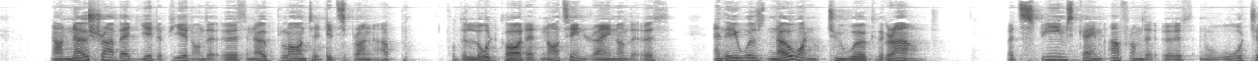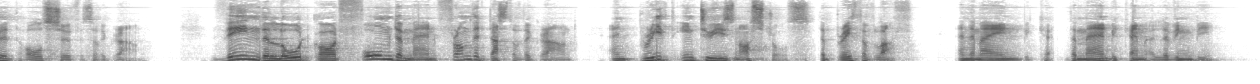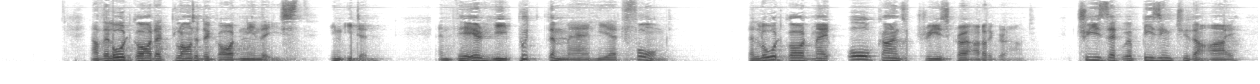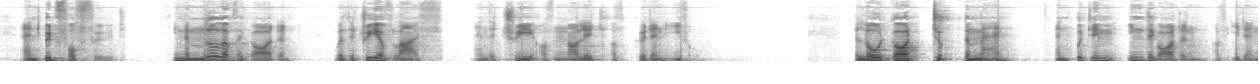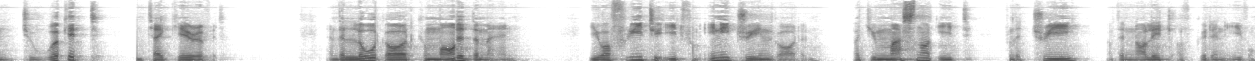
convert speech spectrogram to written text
Now no shrub had yet appeared on the earth, no plant had yet sprung up. For the Lord God had not sent rain on the earth and there was no one to work the ground. But streams came up from the earth and watered the whole surface of the ground. Then the Lord God formed a man from the dust of the ground and breathed into his nostrils the breath of life, and the man, became, the man became a living being. Now the Lord God had planted a garden in the east, in Eden, and there he put the man he had formed. The Lord God made all kinds of trees grow out of the ground trees that were pleasing to the eye and good for food. In the middle of the garden were the tree of life and the tree of knowledge of good and evil. The Lord God took the man and put him in the garden of Eden to work it and take care of it. And the Lord God commanded the man, You are free to eat from any tree in the garden, but you must not eat from the tree of the knowledge of good and evil.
